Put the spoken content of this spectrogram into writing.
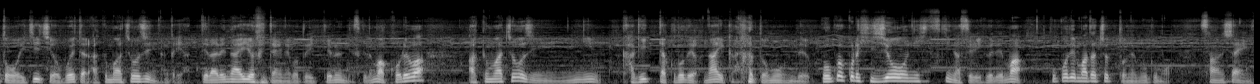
とをいちいち覚えたら悪魔超人なんかやってられないよみたいなことを言ってるんですけど、まあ、これは、悪魔超人に限ったことではないかなと思うんで、僕はこれ非常に好きなセリフで、まあ、ここでまたちょっとね、僕もサンシャイン好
